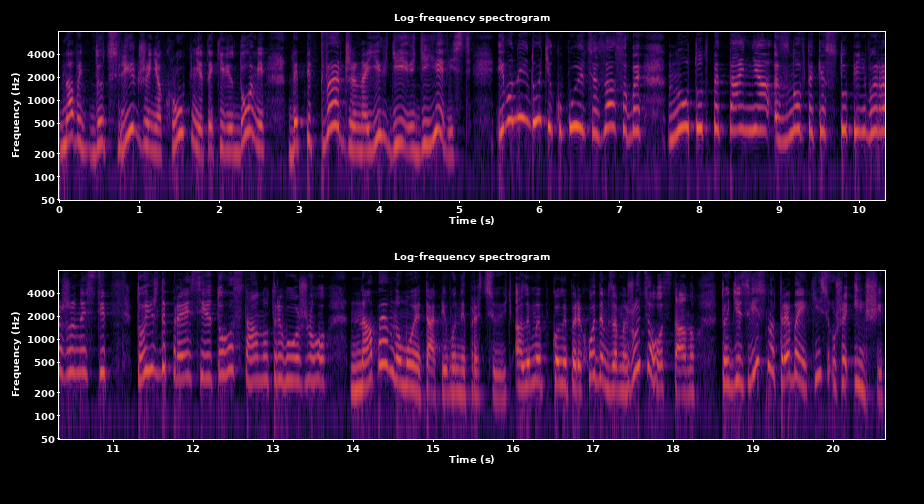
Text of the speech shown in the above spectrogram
навіть дослідження крупні, такі відомі, де підтверджена їх дієвість. І вони йдуть і купують ці засоби. Ну тут питання знов таки ступінь вираженості тої ж депресії, того стану тривожного. На певному етапі вони працюють, але ми, коли переходимо за межу цього стану, тоді, звісно, треба якісь уже інші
